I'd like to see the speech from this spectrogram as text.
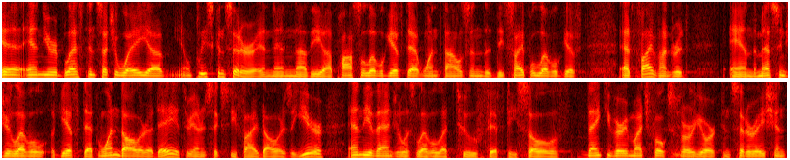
uh, and you're blessed in such a way, uh, you know, please consider. And then uh, the apostle level gift at 1,000, the disciple level gift at 500, and the messenger level gift at one dollar a day, 365 dollars a year, and the evangelist level at 250. So thank you very much, folks, for your consideration.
